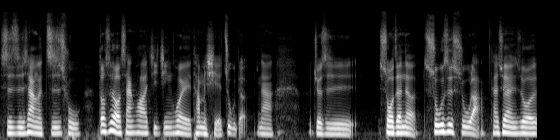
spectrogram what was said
实质上的支出，都是由三花基金会他们协助的。那就是。说真的，书是书啦。他虽然说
